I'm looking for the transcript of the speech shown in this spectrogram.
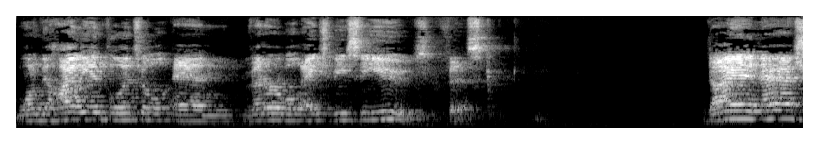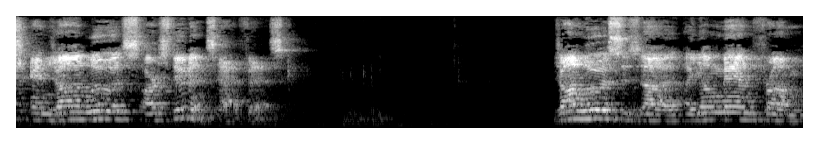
One of the highly influential and venerable HBCUs, Fisk. Diane Nash and John Lewis are students at Fisk. John Lewis is a, a young man from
